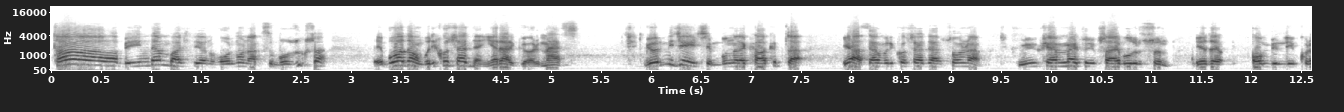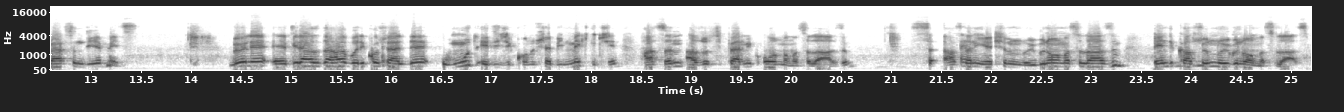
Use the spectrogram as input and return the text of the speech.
ta beyinden başlayan hormon aksı bozuksa e, bu adam varikoselden yarar görmez. Görmeyeceği için bunlara kalkıp da ya sen varikoselden sonra mükemmel çocuk sahibi olursun ya da 11'liği kurarsın diyemeyiz. Böyle e, biraz daha varikoselde umut edici konuşabilmek için hastanın azospermik olmaması lazım. Hastanın yaşının uygun olması lazım. Endikasyonun uygun olması lazım.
